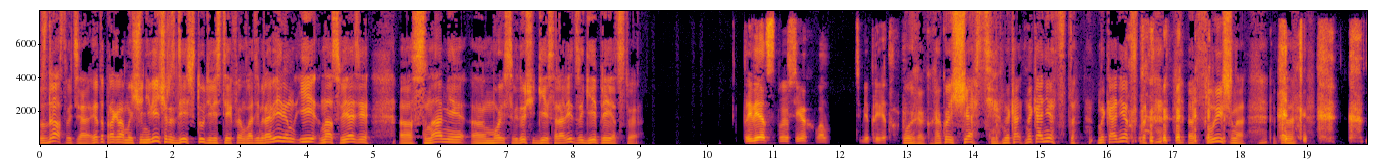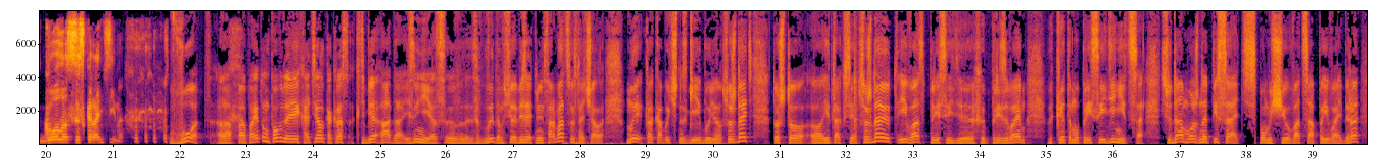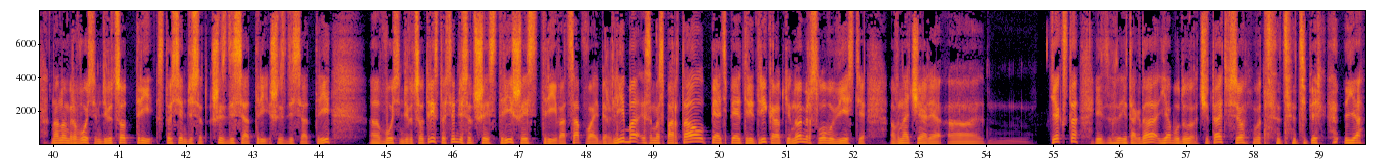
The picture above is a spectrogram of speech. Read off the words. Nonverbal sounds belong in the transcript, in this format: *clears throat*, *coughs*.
Здравствуйте. Это программа «Еще не вечер». Здесь в студии Вести ФМ Владимир Аверин. И на связи э, с нами э, мой соведущий Гей Саралидзе. Гей, приветствую. Приветствую всех. Тебе привет. Ой, как, какое счастье. Наконец-то, наконец-то *laughs* слышно голос из карантина. Вот. А, по, по этому поводу я и хотел как раз к тебе... А, да, извини, я выдам всю обязательную информацию сначала. Мы, как обычно, с Геей будем обсуждать то, что э, и так все обсуждают, и вас присоед... *laughs* призываем к этому присоединиться. Сюда можно писать с помощью WhatsApp и Viber на номер 8 903 170 63 63 8 903 176 363, WhatsApp, Viber, либо смс-портал 5533, короткий номер, слово «Вести» в начале э, текста, и, и тогда я буду читать все. Вот *laughs* теперь я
